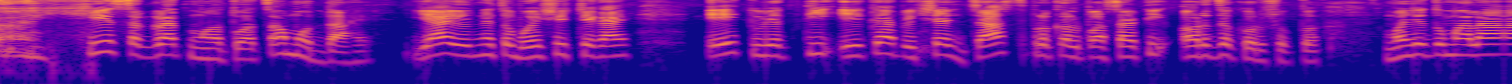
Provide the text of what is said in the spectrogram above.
हे सगळ्यात महत्त्वाचा मुद्दा आहे. या योजनेचं वैशिष्ट्य काय? एक व्यक्ती एकापेक्षा जास्त प्रकल्पासाठी अर्ज करू शकतो. म्हणजे तुम्हाला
